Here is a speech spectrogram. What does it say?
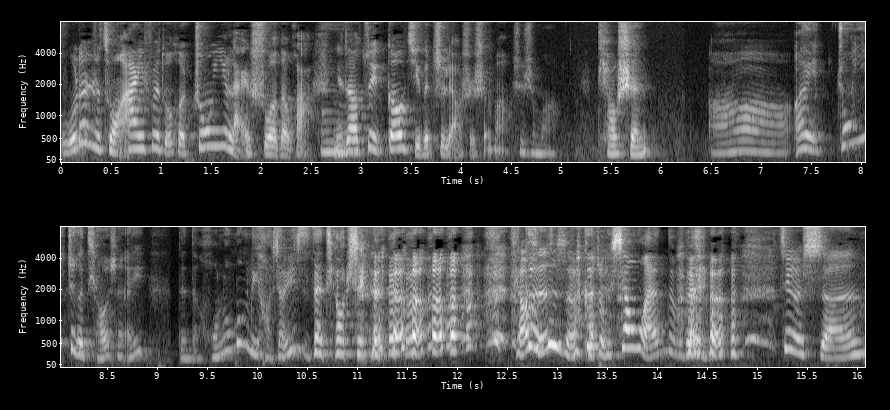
无论是从阿育吠陀和中医来说的话，你知道最高级的治疗是什么？是什么？调神。哦，哎，中医这个调神，哎。等等，《红楼梦》里好像一直在调神，调神是什么？各种香丸，对不对？这个神，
